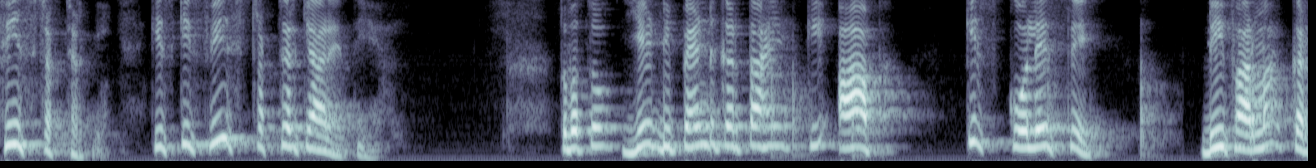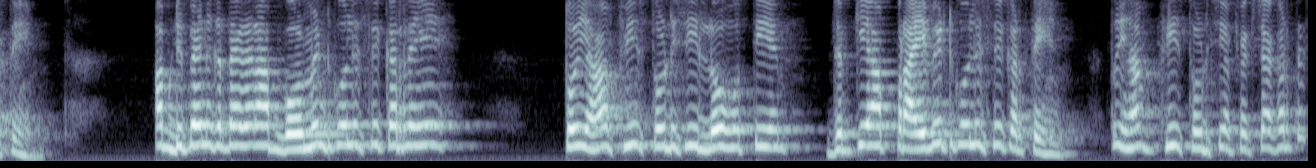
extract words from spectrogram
फ़ीस स्ट्रक्चर की। कि इसकी फ़ीस स्ट्रक्चर क्या रहती है? तो बच्चों, ये डिपेंड करता है कि आप किस कॉलेज से डी फार्मा करते हैं। अब डिपेंड करता है अगर आप गवर्नमेंट कॉलेज से कर रहे हैं तो यहाँ फ़ीस थोड़ी सी लो होती है। जबकि आप प्राइवेट कॉलेज से करते हैं तो यहाँ फ़ीस थोड़ी सी अपेक्षा करते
